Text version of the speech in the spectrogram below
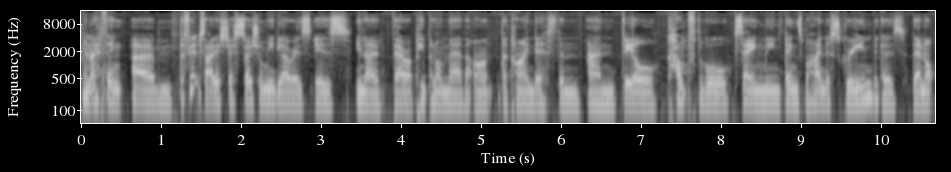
and I think um, the flip side is just social media is is you know there are people on there that aren't the kindest and and feel comfortable saying mean things behind a screen because they're not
